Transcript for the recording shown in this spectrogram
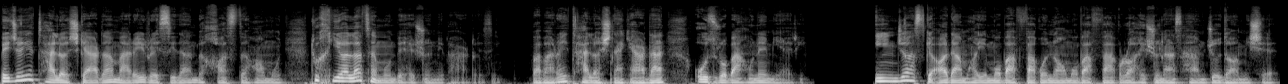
به جای تلاش کردن برای رسیدن به خواسته هامون تو خیالاتمون بهشون می‌پردازیم و برای تلاش نکردن عذر و بهونه میاریم. اینجاست که آدم های موفق و ناموفق راهشون از هم جدا میشه.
